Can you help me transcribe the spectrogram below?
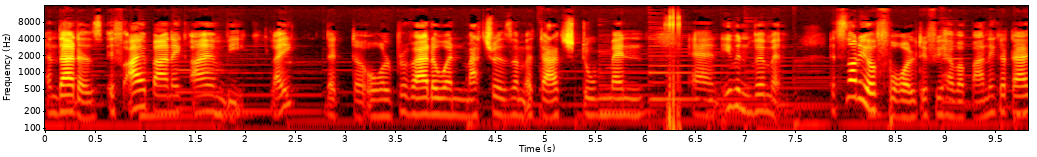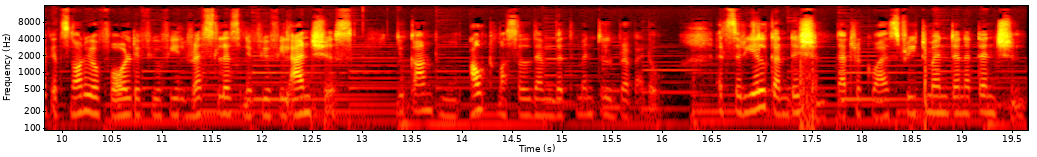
and that is if I panic I am weak. Like that uh, all bravado and machism attached to men and even women. It's not your fault if you have a panic attack, it's not your fault if you feel restless and if you feel anxious. You can't outmuscle them with mental bravado. It's a real condition that requires treatment and attention.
